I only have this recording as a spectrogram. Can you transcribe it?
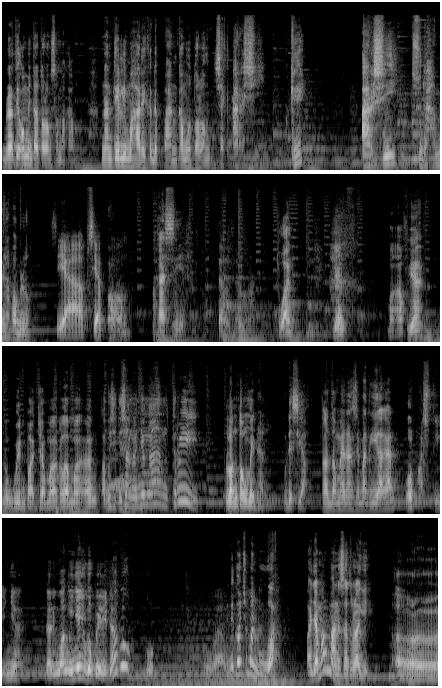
Berarti Om minta tolong sama kamu. Nanti lima hari ke depan kamu tolong cek Arsi. Oke? Arsi sudah hamil apa belum? Siap, siap om. Makasih ya. Sama-sama. Tuan, Den, maaf ya nungguin Pak Jamal kelamaan. Habis di sananya ngantri. Lontong Medan, udah siap. Lontong Medan simpatiga kan? Oh pastinya. Dari wanginya juga beda tuh. Oh, Wow. Ini kok cuma dua? Pak Jamal mana satu lagi? eh,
